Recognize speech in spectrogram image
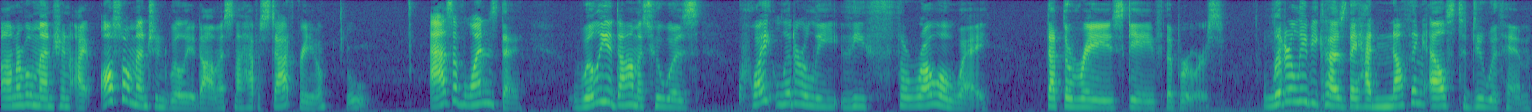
honorable mention, I also mentioned Willy Adames, and I have a stat for you. Ooh. As of Wednesday, Willy Adames, who was quite literally the throwaway that the Rays gave the Brewers, literally because they had nothing else to do with him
